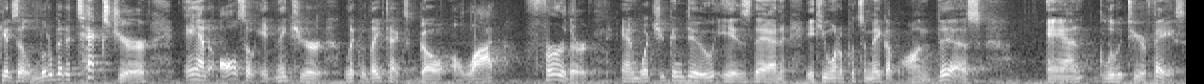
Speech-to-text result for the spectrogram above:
gives it a little bit of texture and also it makes your liquid latex go a lot further. And what you can do is then, if you want to put some makeup on this and glue it to your face,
